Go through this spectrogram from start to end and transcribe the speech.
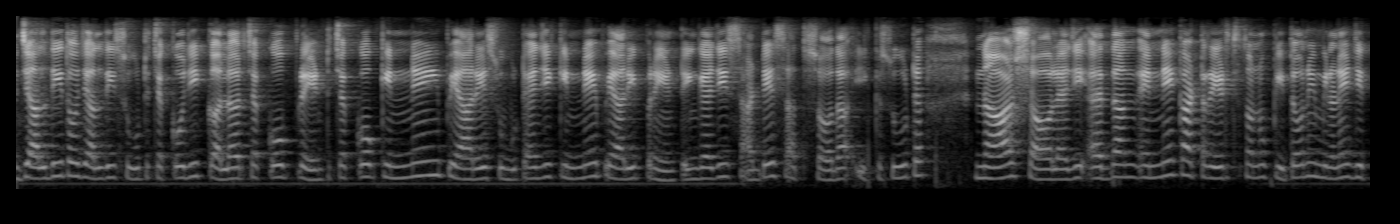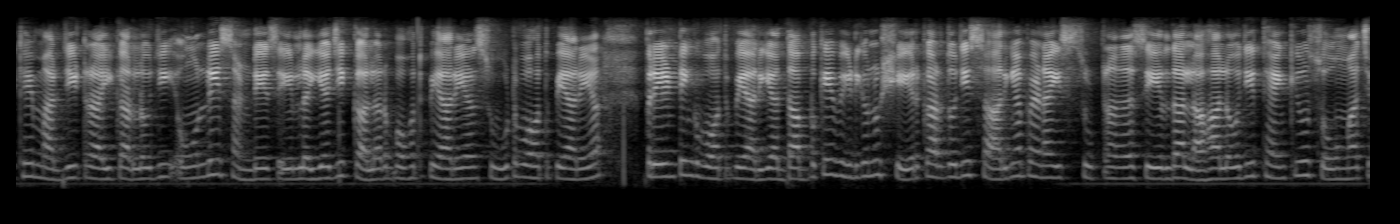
ਜਲਦੀ ਤੋਂ ਜਲਦੀ ਸੂਟ ਚੱਕੋ ਜੀ ਕਲਰ ਚੱਕੋ ਪ੍ਰਿੰਟ ਚੱਕੋ, ਕਿੰਨੇ ਹੀ ਪਿਆਰੇ ਸੂਟ ਹੈ ਜੀ, ਕਿੰਨੇ ਪਿਆਰੀ ਪ੍ਰਿੰਟਿੰਗ ਹੈ ਜੀ 750 ਦਾ ਇੱਕ ਸੂਟ, ਨਾਲ ਸ਼ਾਲ ਹੈ ਜੀ। ਐਦਾਂ ਇੰਨੇ ਘੱਟ ਰੇਟ 'ਚ ਤੁਹਾਨੂੰ ਕਿਤੋਂ ਨਹੀਂ ਮਿਲਣੇ, ਜਿੱਥੇ ਮਰਜ਼ੀ ਟਰਾਈ ਕਰ ਲਓ ਜੀ। ਓਨਲੀ ਸੰਡੇ ਸੇਲ ਲਈ ਹੈ ਜੀ। ਕਲਰ ਬਹੁਤ ਪਿਆਰੇ ਆ, ਸੂਟ ਬਹੁਤ ਪਿਆਰੇ ਆ ਪ੍ਰਿੰਟਿੰਗ ਬਹੁਤ ਪਿਆਰੀ ਆ। ਦੱਬ ਕੇ ਵੀਡੀਓ ਨੂੰ ਸ਼ੇਅਰ ਕਰ ਦਿਓ ਜੀ। ਸਾਰੀਆਂ ਭੈਣਾਂ ਇਸ ਸੂਟ ਸੇਲ ਦਾ ਲਾਹਾ ਲਓ ਜੀ। ਥੈਂਕ ਯੂ ਸੋ ਮੱਚ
